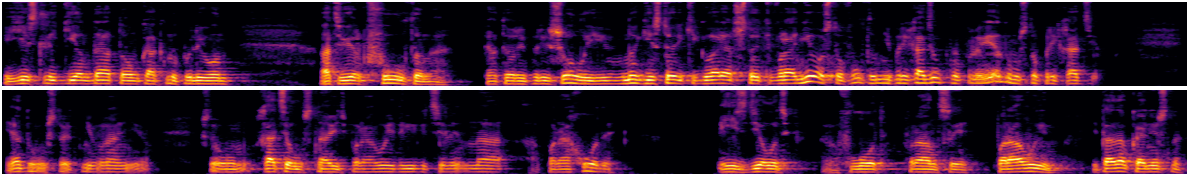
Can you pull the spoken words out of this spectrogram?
Есть легенда о том, как Наполеон отверг Фултона, который пришел. И многие историки говорят, что это вранье, что Фултон не приходил к Наполеону. Я думаю, что приходил. Я думаю, что это не вранье. Что он хотел установить паровые двигатели на пароходы и сделать флот Франции паровым. И тогда, конечно,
